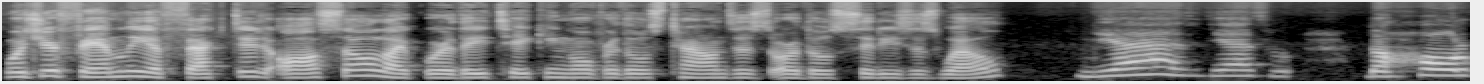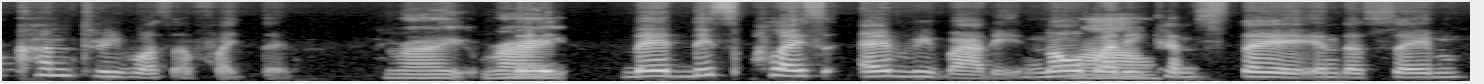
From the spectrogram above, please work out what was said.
Was your family affected also? Like, were they taking over those towns as, or those cities as well? Yes, yes, the whole country was affected. Right. Right. they displaced everybody. Nobody Wow. can stay in the same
